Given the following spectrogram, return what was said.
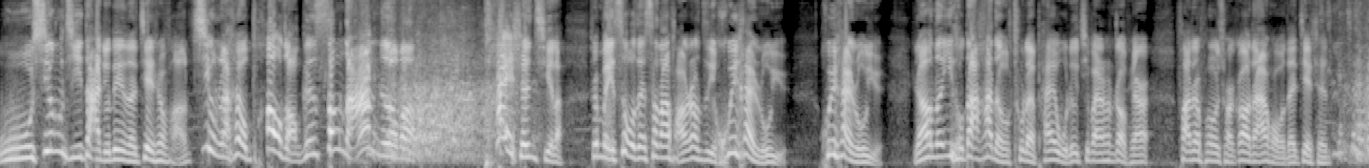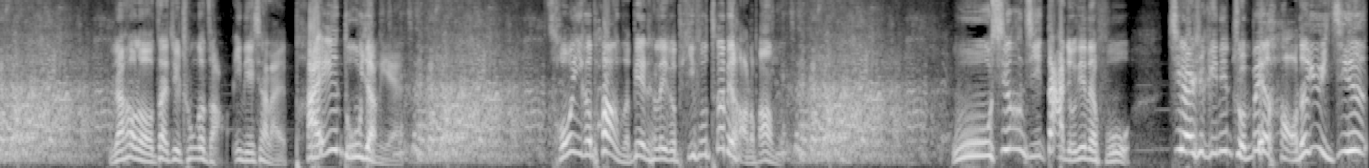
五星级大酒店的健身房竟然还有泡澡跟桑拿，你知道吗？太神奇了！就每次我在桑拿房让自己挥汗如雨，挥汗如雨，然后呢一头大汗的我出来拍五六七八张照片发到朋友圈，告诉大家伙我在健身。然后呢我再去冲个澡，一年下来排毒养颜，从一个胖子变成了一个皮肤特别好的胖子。五星级大酒店的服务，竟然是给你准备好的浴巾，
